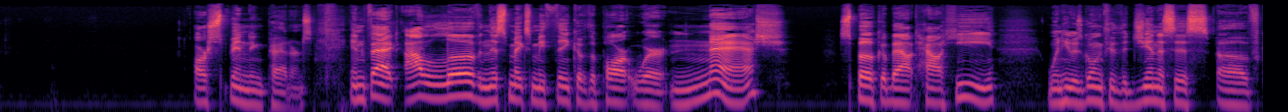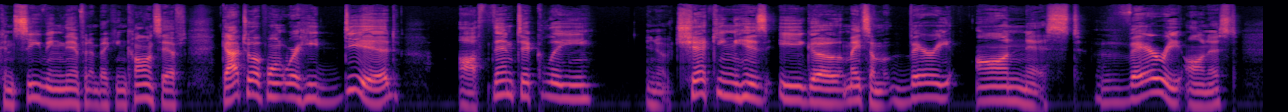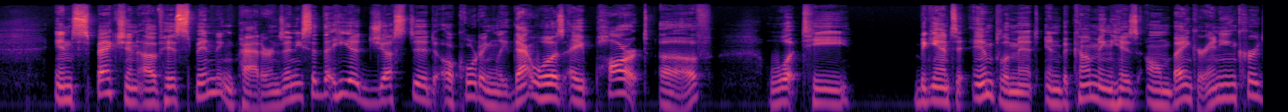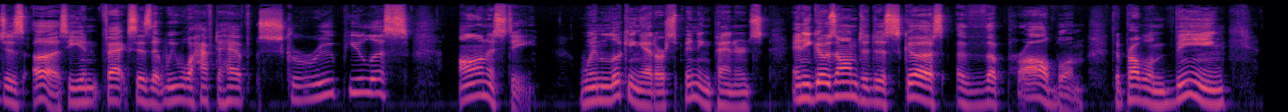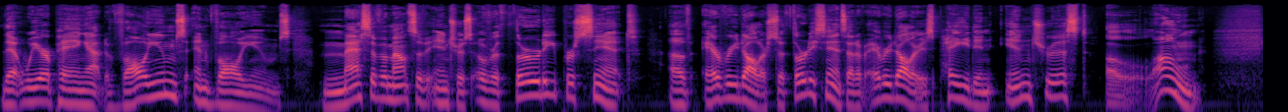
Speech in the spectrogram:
our spending patterns. In fact, I love, and this makes me think of the part where Nash spoke about how he, when he was going through the genesis of conceiving the infinite banking concept, got to a point where he did authentically, you know, checking his ego, made some very honest, very honest inspection of his spending patterns and he said that he adjusted accordingly. That was a part of what he began to implement in becoming his own banker. And he encourages us, he in fact says that we will have to have scrupulous honesty when looking at our spending patterns. And he goes on to discuss the problem. The problem being that we are paying out volumes and volumes massive amounts of interest, over 30% of every dollar. So 30 cents out of every dollar is paid in interest alone.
